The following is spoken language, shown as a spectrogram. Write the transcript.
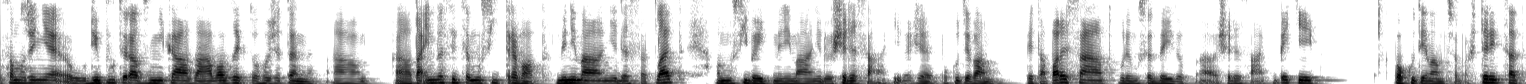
samozřejmě u DIPu teda vzniká závazek toho, že ten, a, a, ta investice musí trvat minimálně 10 let a musí být minimálně do 60. Takže pokud je vám 55, bude muset být do 65, pokud je vám třeba 40,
